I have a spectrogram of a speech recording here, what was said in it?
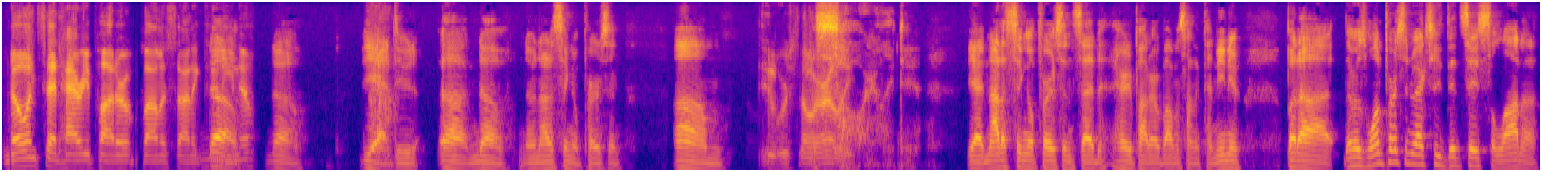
No one said Harry Potter, Obama, Sonic. no, You know, no, yeah, Ah. dude, uh, no, no, not a single person. Um, dude, we're so early. So early, dude. Yeah, not a single person said Harry Potter, Obama, Sonic, 10 Inu. But uh, there was one person who actually did say Solana,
